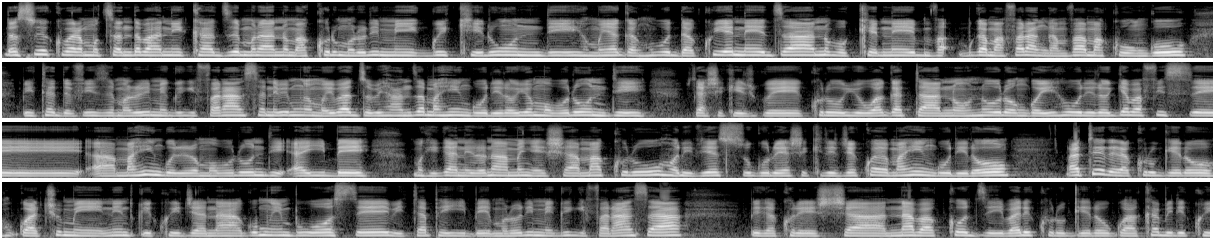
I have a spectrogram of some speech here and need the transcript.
dasuye kubaramutsa ndabaha n'ikaze muri ano makuru mu rurimi rw'ikirundi umuyaga nk'ubudakwiye neza n'ubukene bw'amafaranga mva mvamakungu bita devise mu rurimi rw'igifaransa ni bimwe mu bibazo bihanze amahinguriro yo mu burundi byashikijwe kuri uyu wa gatanu n'urongo ihuriro ry'abafise eh, amahinguriro mu burundi aib mu kiganiro n'abamenyesha amakuru olivier suguru yashikirije ko ayo mahinguriro aterera ku rugero rwa cumi n'indwi ku ijana wose bitape peyibe mu rurimi rw'igifaransa bigakoresha n'abakozi bari ku rugero rwa kabiri ku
